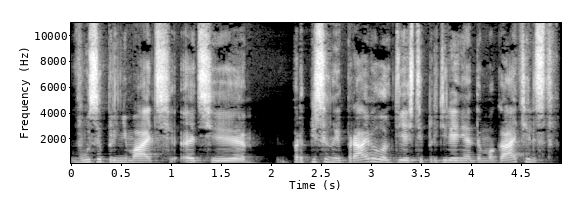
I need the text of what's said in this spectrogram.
вузы принимать эти прописанные правила, где есть определение домогательств,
